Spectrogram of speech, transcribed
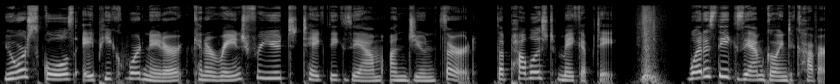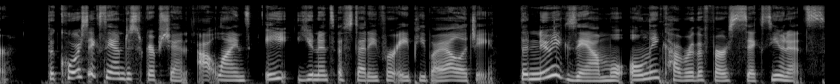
your school's AP coordinator can arrange for you to take the exam on June 3rd, the published makeup date. What is the exam going to cover? The course exam description outlines eight units of study for AP Biology. The new exam will only cover the first six units.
